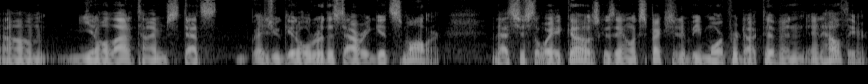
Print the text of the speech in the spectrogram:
um, you know a lot of times that's as you get older, the salary gets smaller. That's just the way it goes because they don't expect you to be more productive and, and healthier.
